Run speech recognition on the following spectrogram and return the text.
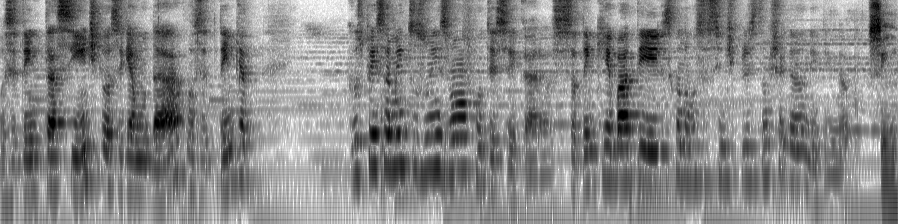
Você tem que estar ciente que você quer mudar, você tem que. os pensamentos ruins vão acontecer, cara. Você só tem que rebater eles quando você sentir que eles estão chegando, entendeu? Sim.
